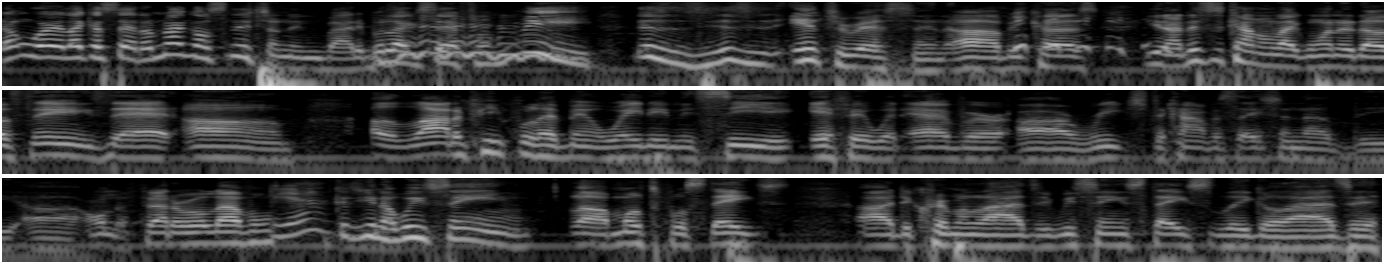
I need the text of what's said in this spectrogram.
Don't worry, like I said, I'm not gonna snitch on anybody. But like I said, for me, this is this is interesting uh, because you know this is kind of like one of those things that um, a lot of people have been waiting to see if it would ever uh, reach the conversation of the uh, on the federal level. Yeah. because you know we've seen uh, multiple states uh, decriminalize it. We've seen states legalize it,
